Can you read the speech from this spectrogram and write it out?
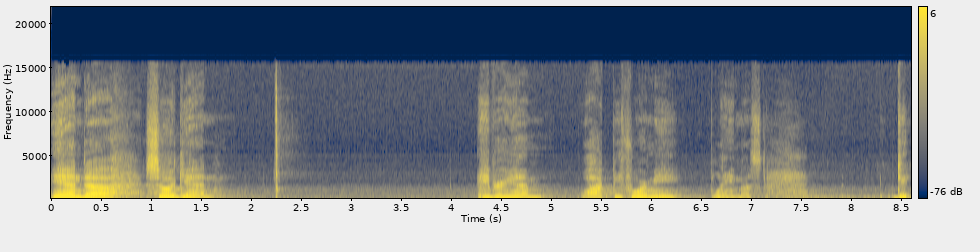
And uh, so again, Abraham walk before me blameless. Do,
